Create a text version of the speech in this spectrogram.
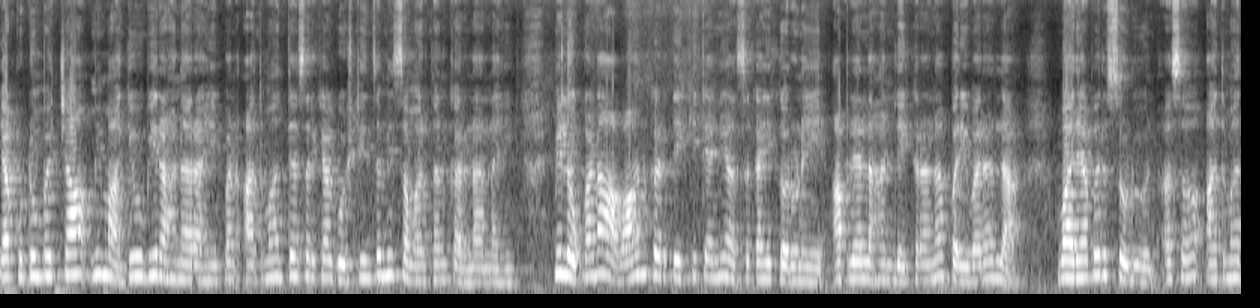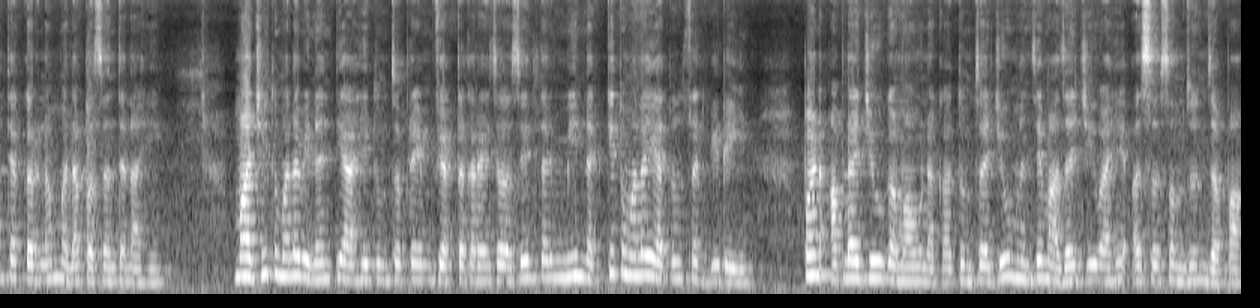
या कुटुंबाच्या मी मागे उभी राहणार आहे पण आत्महत्यासारख्या गोष्टींचं मी समर्थन करणार नाही. मी लोकांना आवाहन करते की त्यांनी असं काही करू नये. आपल्या लहान लेकरांना परिवाराला वाऱ्यावर सोडून असं आत्महत्या करणं मला पसंत नाही. माझी तुम्हाला विनंती आहे तुमचं प्रेम व्यक्त करायचं असेल तर मी नक्की तुम्हाला यातून संधी देईन. पण आपला जीव गमावू नका. तुमचा जीव म्हणजे माझा जीव आहे असं समजून जपा.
